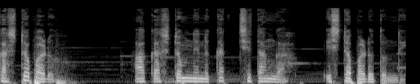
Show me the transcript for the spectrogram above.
కష్టపడు. ఆ కష్టం నిన్ను ఖచ్చితంగా ఇష్టపడుతుంది.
